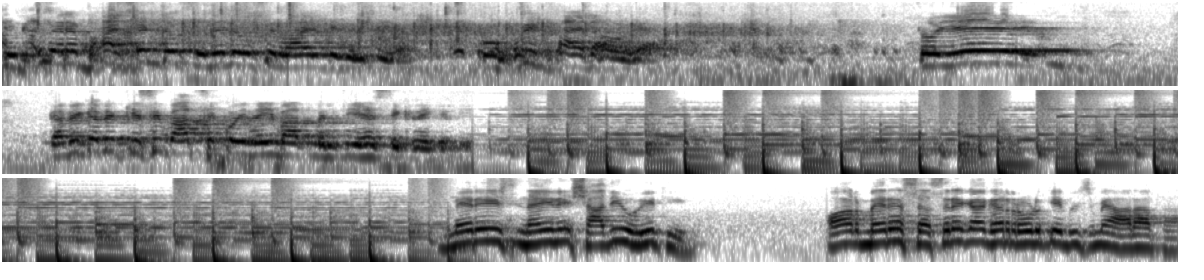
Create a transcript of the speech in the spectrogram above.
क्योंकि मेरे भाषण जो सुने थे उससे रॉयल्टी मिलती है। वो भी फ़ायदा हो गया। तो ये कभी कभी किसी बात से कोई नई बात मिलती है सीखने के लिए। मेरी नई शादी हुई थी और मेरे ससरे का घर रोड के बीच में आ रहा था।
